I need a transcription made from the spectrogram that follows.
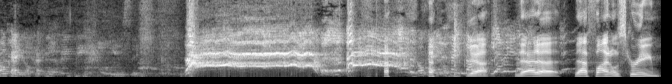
Okay, okay. Let me see. Yeah, that uh, that final scream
